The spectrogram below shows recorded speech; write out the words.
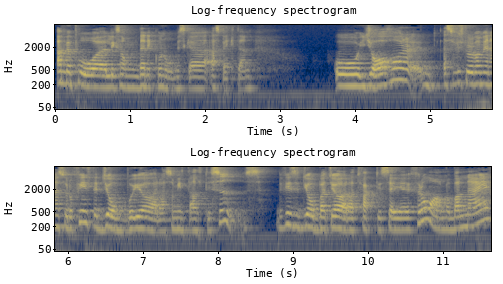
ja, men på liksom den ekonomiska aspekten. Och jag har, alltså förstår du vad jag menar? Så då finns det ett jobb att göra som inte alltid syns. Det finns ett jobb att göra att faktiskt säga ifrån och bara nej,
